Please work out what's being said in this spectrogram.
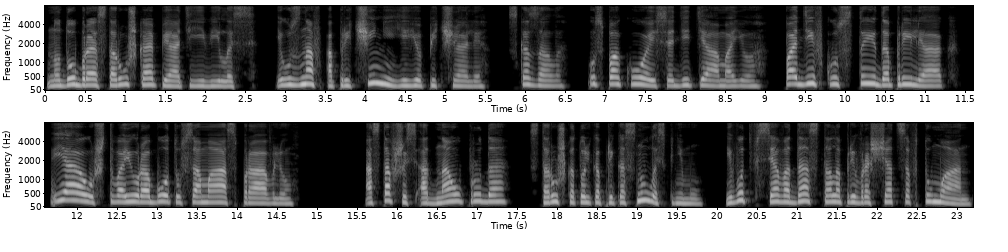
Но добрая старушка опять явилась и, узнав о причине ее печали, сказала, «Успокойся, дитя мое, Поди в кусты да приляг. Я уж твою работу сама справлю. Оставшись одна у пруда, старушка только прикоснулась к нему, и вот вся вода стала превращаться в туман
